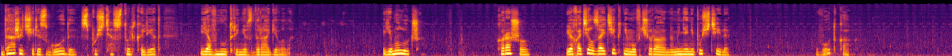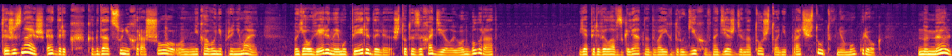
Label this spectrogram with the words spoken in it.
даже через годы, спустя столько лет, я внутренне вздрагивала. Ему лучше. Хорошо. Я хотел зайти к нему вчера, но меня не пустили. — вот как. Ты же знаешь, Эдрик, когда отцу нехорошо, он никого не принимает. Но я уверена, ему передали, что ты заходила, и он был рад. Я перевела взгляд на двоих других в надежде на то, что они прочтут в нем упрек. Но Мёль,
